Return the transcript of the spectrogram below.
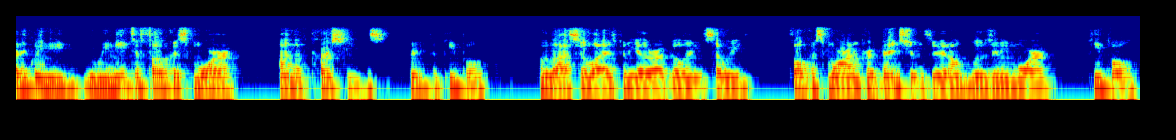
I think we need we need to focus more on the persons, right, the people, who lost their lives putting together our buildings. So we focus more on prevention so we don't lose any more people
